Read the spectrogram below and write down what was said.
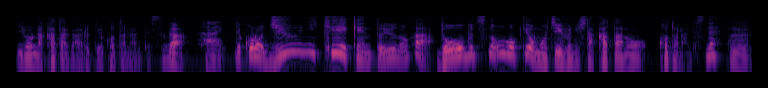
いろんな型があるということなんですが、はい。で、この十二経験というのが動物の動きをモチーフにした型のことなんですね。うん。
